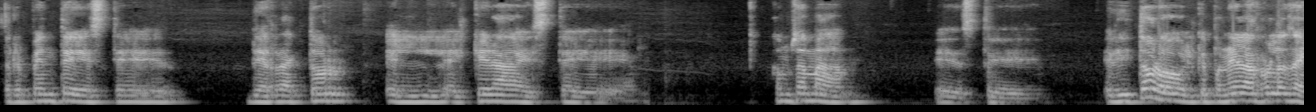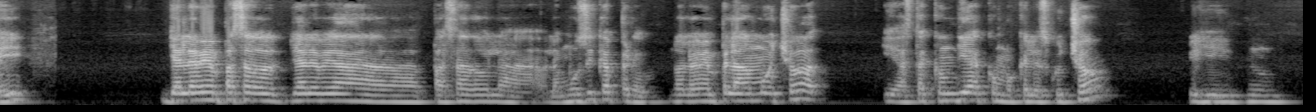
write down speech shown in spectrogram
De repente, este, de reactor, el, el que era, este, ¿cómo se llama? Este, editor o el que ponía las rolas de ahí, ya le habían pasado, ya le había pasado la, la música, pero no le habían pelado mucho, y hasta que un día como que lo escuchó y mm,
